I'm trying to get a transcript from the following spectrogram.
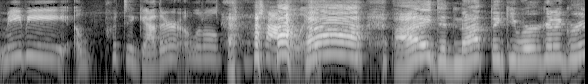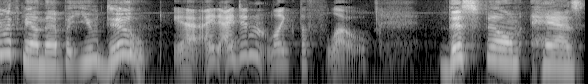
maybe uh, put together a little choppily. Ah, I did not think you were going to agree with me on that, but you do. yeah, I, I didn't like the flow. This film has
